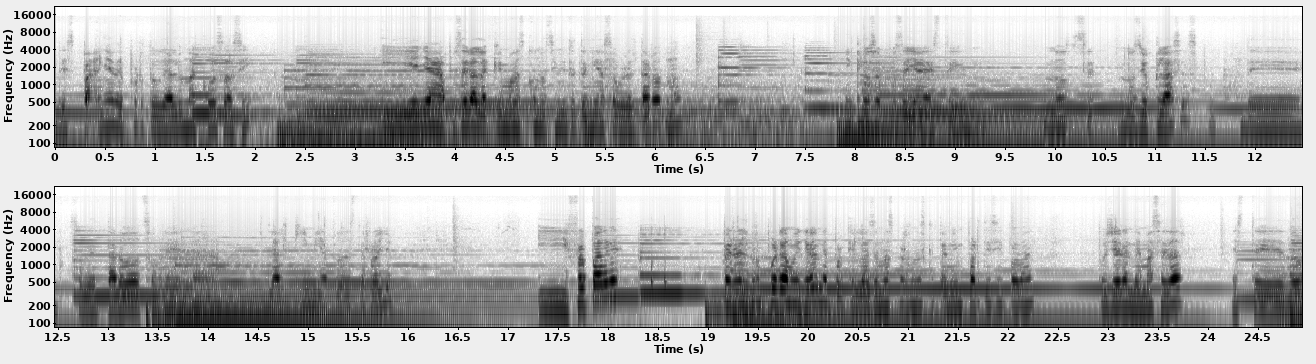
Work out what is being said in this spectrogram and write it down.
de España, de Portugal, una cosa así. Y ella pues era la que más conocimiento tenía sobre el tarot, ¿no? Incluso pues ella este, nos, nos dio clases de, sobre el tarot, sobre la, la alquimia, todo este rollo. Y fue padre, pero el grupo era muy grande porque las demás personas que también participaban pues ya eran de más edad. Este, dos,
